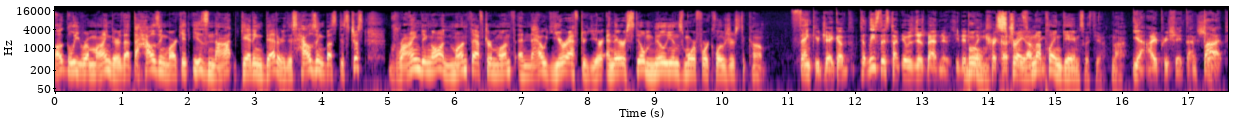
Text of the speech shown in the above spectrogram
ugly reminder that the housing market is not getting better. This housing bust is just grinding on month after month and now year after year, and there are still millions more foreclosures to come. Thank you, Jacob. At least this time it was just bad news. You didn't Boom, like trick us. straight. I'm not playing games with you. Nah. Yeah, I appreciate that. Sure. But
